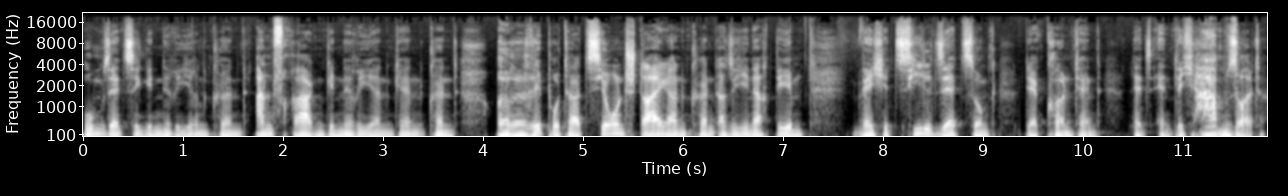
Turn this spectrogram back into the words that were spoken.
Umsätze generieren könnt, Anfragen generieren könnt, eure Reputation steigern könnt, also je nachdem, welche Zielsetzung der Content letztendlich haben sollte.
